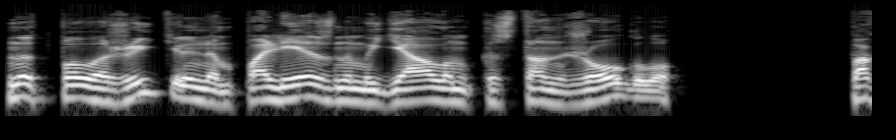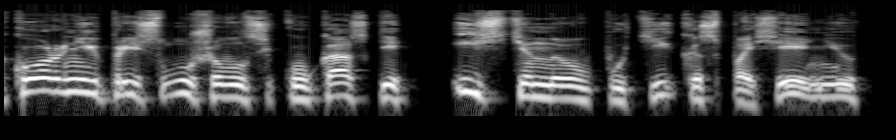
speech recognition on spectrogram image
над положительным, полезным идеалом Костанжоглу, покорнее прислушивался к указке истинного пути к спасению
